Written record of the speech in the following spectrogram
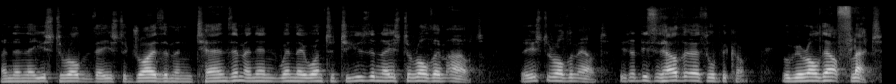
and then they used to roll. They used to dry them and tan them, and then when they wanted to use them, they used to roll them out. They used to roll them out. He said, "This is how the earth will become. It will be rolled out flat."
